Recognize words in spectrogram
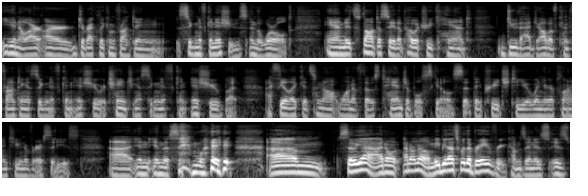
you know are, are directly confronting significant issues in the world. And it's not to say that poetry can't do that job of confronting a significant issue or changing a significant issue but i feel like it's not one of those tangible skills that they preach to you when you're applying to universities uh, in in the same way. Um, so yeah i don't i don't know. Maybe that's where the bravery comes in is is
